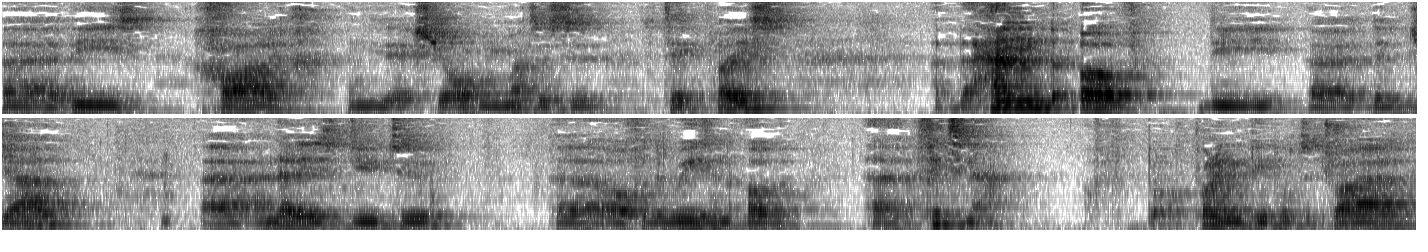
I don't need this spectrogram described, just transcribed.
uh, these khawariq and these extraordinary matters to, to take place at the hand of the uh, Dajjal uh, and that is due to uh, or for the reason of uh, fitna of, of putting people to trial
